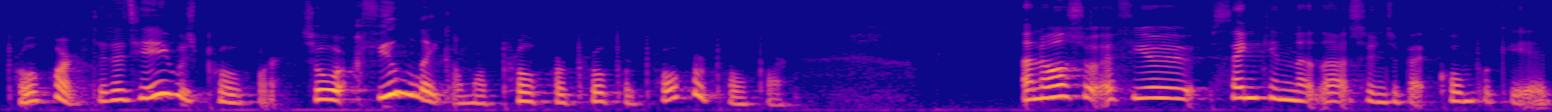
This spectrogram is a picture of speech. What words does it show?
proper. Did I you it was proper? So I feel like I'm a proper, proper, proper, proper. And also, if you're thinking that that sounds a bit complicated,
